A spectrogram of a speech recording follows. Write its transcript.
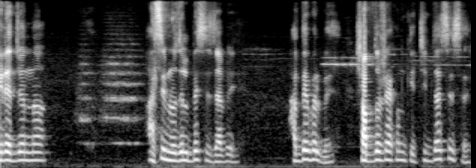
এটার জন্য আসিফ নজরুল বেঁচে যাবে? হাত দিয়ে ফেলবে সব দোষ এখন কি চিফ জাস্টিসের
